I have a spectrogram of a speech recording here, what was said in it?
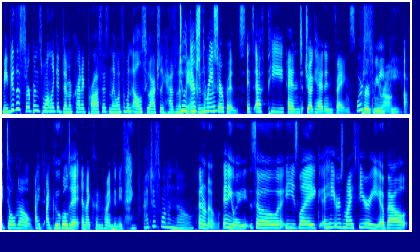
maybe the serpents want like a democratic process, and they want someone else who actually hasn't Dude, abandoned there's three them. serpents. It's FP and Jughead and Where's Prove me wrong. Pea? I don't know. I, I googled it and I couldn't find anything. I just want to know. I don't know. Anyway, so he's like, here's my theory about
